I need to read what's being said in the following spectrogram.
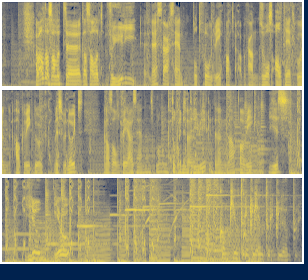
En wel, dan zal, het, eh, dan zal het voor jullie eh, luisteraars zijn tot volgende week. Want ja, we gaan zoals altijd gewoon elke week door. Missen we nooit. En dan zal het bij jou zijn, dat is mooi. Tot binnen drie weken. Binnen een aantal weken. Yes. Yo. Yo! Computer Club.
